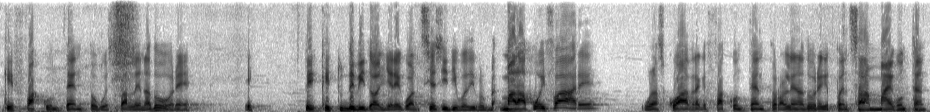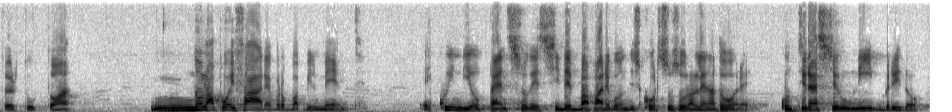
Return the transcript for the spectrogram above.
che fa contento questo allenatore, perché tu devi togliere qualsiasi tipo di problema. Ma la puoi fare una squadra che fa contento l'allenatore che poi non sarà mai contento del tutto? Eh? Non la puoi fare probabilmente. E quindi io penso che si debba fare poi un discorso sull'allenatore. Continua a essere un ibrido,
